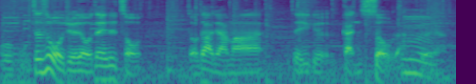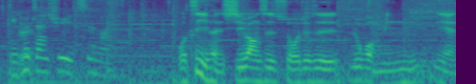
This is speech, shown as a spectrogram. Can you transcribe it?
我这是我觉得我这一次走走大甲妈的一个感受啦。对啊，你会再去一次吗？我自己很希望是说，就是如果明年，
